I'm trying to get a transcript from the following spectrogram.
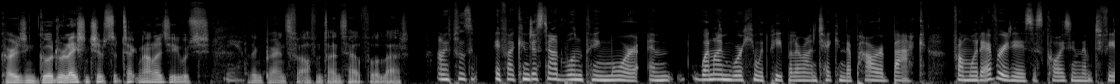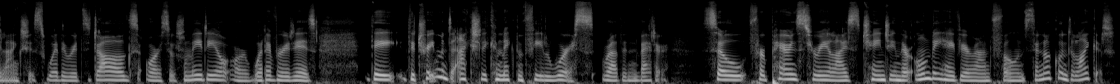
encouraging good relationships with technology, which yeah. I think parents oftentimes helpful that. And I suppose if I can just add one thing more, and when I'm working with people around taking their power back from whatever it is is causing them to feel anxious, whether it's dogs or social media or whatever it is, the, the treatment actually can make them feel worse rather than better. So for parents to realise changing their own behaviour around phones, they're not going to like it.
